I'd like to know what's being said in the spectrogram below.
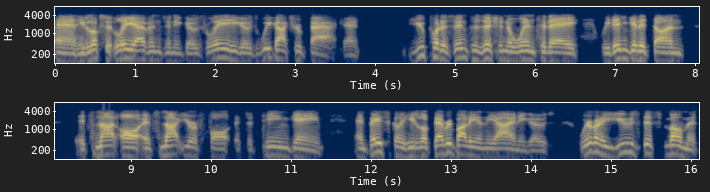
And he looks at Lee Evans and he goes, "Lee, he goes, we got your back, and you put us in position to win today. We didn't get it done." It's not all. It's not your fault. It's a team game. And basically, he looked everybody in the eye and he goes, "We're going to use this moment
